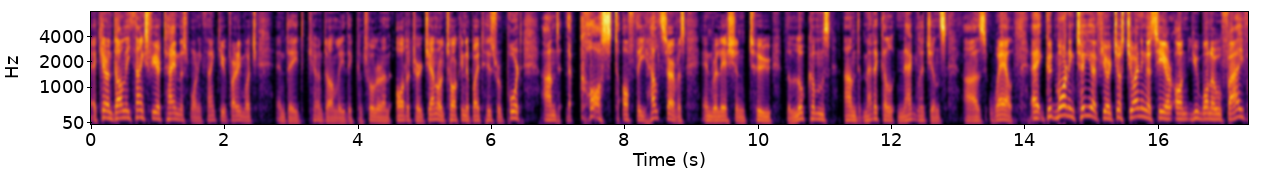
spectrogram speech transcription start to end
Uh, Donnelly, thanks for your time this morning. Thank you very much indeed. Kieran Donnelly, the Controller and Auditor General, talking about his report and the cost of the health service in relation to the locums and medical negligence as well. Uh, good morning to you if you're just joining us here on U105.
